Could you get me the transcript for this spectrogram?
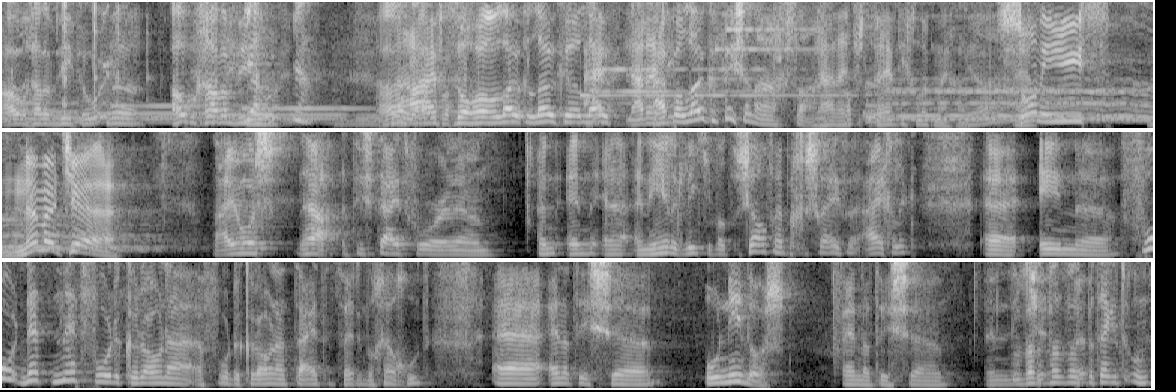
Oh, we gaan op die tour. Oh, we gaan op die Ja, tour. ja. Oh, Nou, hij ja. heeft toch wel een leuke, leuke, leuk. daar hij heeft hij- een leuke vis aan aangeslagen. Ja, daar heeft, daar heeft hij geluk mee gehad. Ja. Sonny's nummertje. Nou jongens, ja, het is tijd voor eh, een, een, eh, een heerlijk liedje wat we zelf hebben geschreven eigenlijk. Eh, in, eh, voor, net, net voor de, corona, voor de coronatijd, dat weet ik nog heel goed. En dat is Unidos. En dat is een liedje... Wat, wat, wat betekent un-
